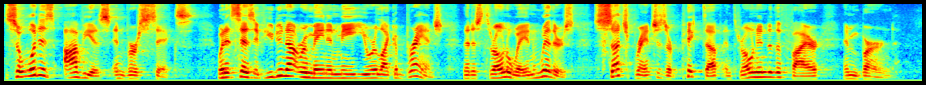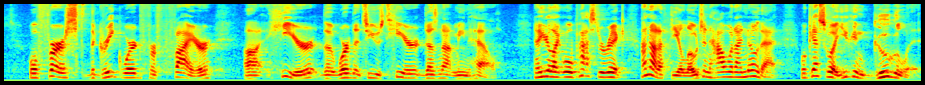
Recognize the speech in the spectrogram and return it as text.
So, what is obvious in verse 6? When it says, If you do not remain in me, you are like a branch that is thrown away and withers. Such branches are picked up and thrown into the fire and burned. Well, first, the Greek word for fire uh, here, the word that's used here, does not mean hell. Now you're like, well, Pastor Ricc, I'm not a theologian. How would I know that? Well, guess what? You can Google it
